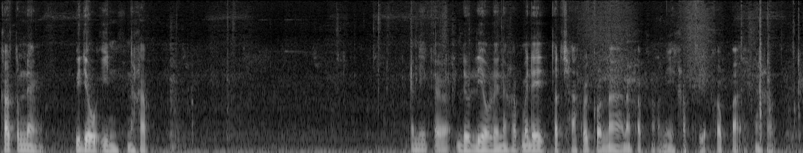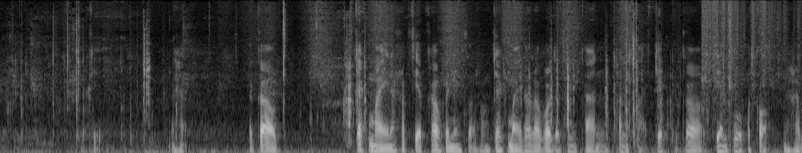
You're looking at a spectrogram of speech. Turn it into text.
เข้าตำแหน่งวิดีโออินนะครับ อันนี้ก็เรียวๆเลยนะครับ ไม่ได้จัดฉากไว้ก่อนหน้านะครับอันนี้ครับเสียบเข้าไปนะครับโอเคนะฮะแล้วก็เอาแจ็คไม้นะครับ เสียบเข้าไปในส่วนของแจ็คไม้แล้วเราก็จะทำการพันสายเก็บแล้วก็เตรียมตัวประกอบนะครับ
